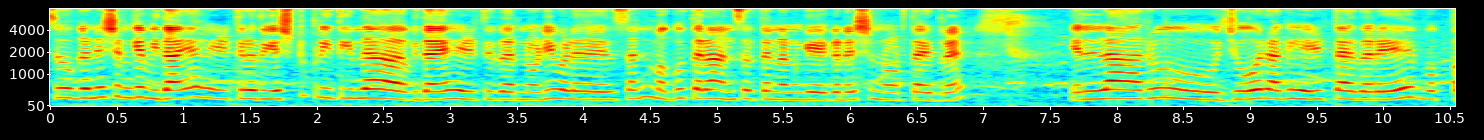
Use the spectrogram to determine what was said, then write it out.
ಸೊ ಗಣೇಶನಿಗೆ ವಿದಾಯ ಹೇಳ್ತಿರೋದು, ಎಷ್ಟು ಪ್ರೀತಿಯಿಂದ ವಿದಾಯ ಹೇಳ್ತಿದ್ದಾರೆ ನೋಡಿ, ಒಳ್ಳೆ ಸಣ್ಣ ಮಗು ಥರ ಅನಿಸುತ್ತೆ ನನಗೆ ಗಣೇಶನ ನೋಡ್ತಾ ಇದ್ರೆ. ಎಲ್ಲರೂ ಜೋರಾಗಿ ಹೇಳ್ತಾ ಇದ್ದಾರೆ ಬಪ್ಪ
